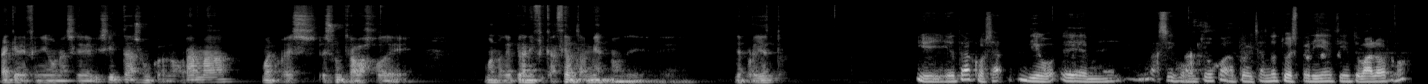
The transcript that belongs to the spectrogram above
hay que definir una serie de visitas, un cronograma, bueno, es, un trabajo de, bueno, de planificación también, ¿no? de proyecto. Y otra cosa, digo, em, así como tú, aprovechando tu experiencia y tu valor, ¿no?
